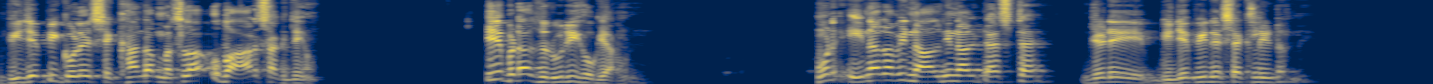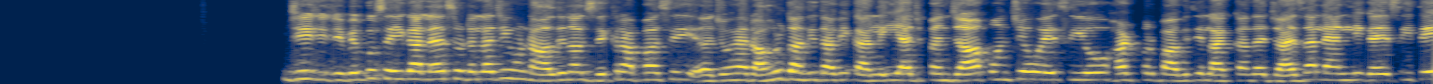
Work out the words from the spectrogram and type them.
ਬੀਜੇਪੀ ਕੋਲੇ ਸਿੱਖਾਂ ਦਾ ਮਸਲਾ ਉਭਾਰ ਸਕਦੇ ਹੋ। ਇਹ ਬੜਾ ਜ਼ਰੂਰੀ ਹੋ ਗਿਆ ਹੁਣ। ਹੁਣ ਇਹਨਾਂ ਦਾ ਵੀ ਨਾਲ ਦੀ ਨਾਲ ਟੈਸਟ ਹੈ, ਜਿਹੜੇ ਬੀਜੇਪੀ ਦੇ ਸਿੱਖ ਲੀਡਰ ਨੇ। ਜੀ ਜੀ ਜੀ, ਬਿਲਕੁਲ ਸਹੀ ਗੱਲ ਹੈ। ਸੋਡਲਾ ਜੀ, ਹੁਣ ਨਾਲ ਦੇ ਨਾਲ ਜ਼ਿਕਰ ਆਪਾਂ ਸੀ ਜੋ ਹੈ ਰਾਹੁਲ ਗਾਂਧੀ ਦਾ ਵੀ ਕਰ ਲਈ ਅੱਜ ਪੰਜਾਬ ਪਹੁੰਚੇ ਹੋਏ ਸੀ ਉਹ, ਹੜ੍ਹ ਪ੍ਰਭਾਵਿਤ ਇਲਾਕਿਆਂ ਦਾ ਜਾਇਜ਼ਾ ਲੈਣ ਲਈ ਗਏ ਸੀ ਤੇ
